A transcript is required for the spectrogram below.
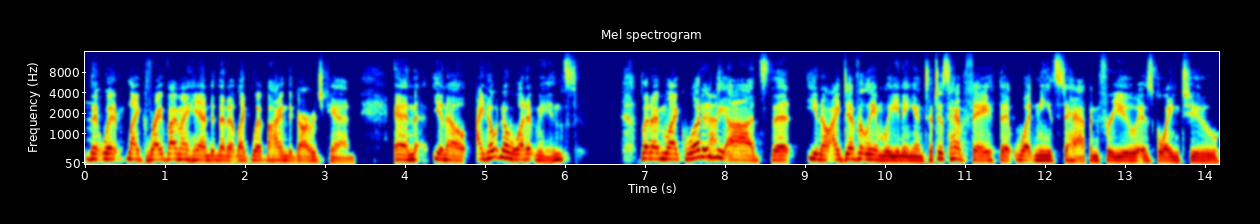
that went like right by my hand and then it like went behind the garbage can. And, you know, I don't know what it means but I'm like, what are the odds that, you know, I definitely am leaning into just have faith that what needs to happen for you is going to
